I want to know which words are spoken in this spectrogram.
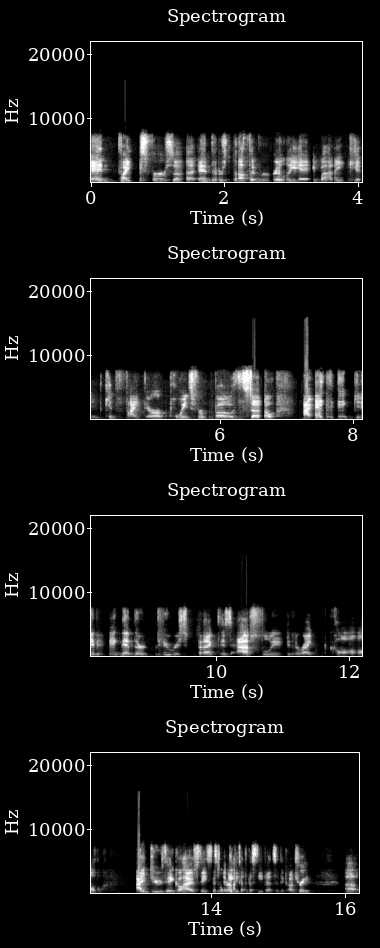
and vice versa. And there's nothing really anybody can can fight. There are points for both. So I think giving them their due respect is absolutely the right call. I do think Ohio State's got the best defense in the country. Uh,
